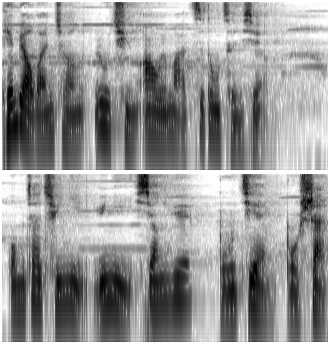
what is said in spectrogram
填表完成入群二维码自动呈现，我们在群里与你相约不见不散。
